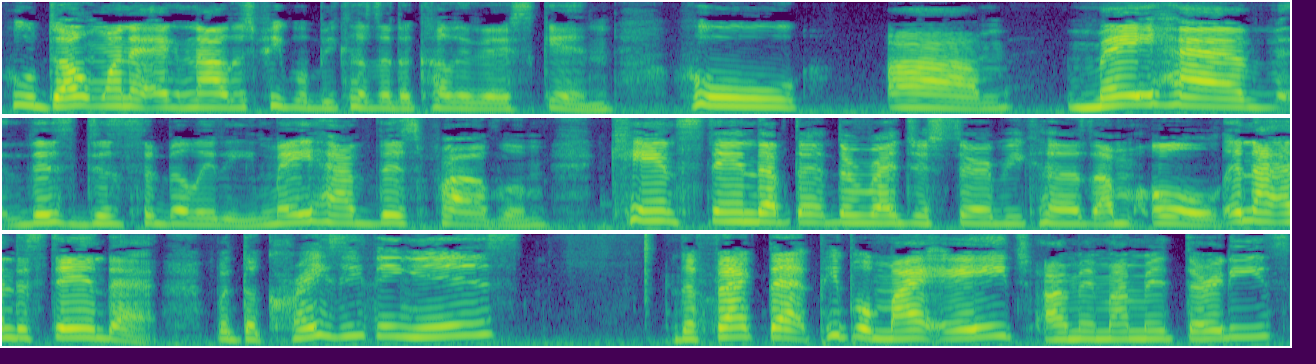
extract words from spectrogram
who don't want to acknowledge people because of the color of their skin, who um may have this disability, may have this problem, can't stand up at the register because I'm old. And I understand that. But the crazy thing is the fact that people my age, I'm in my mid 30s,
